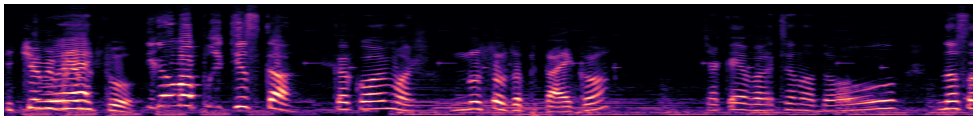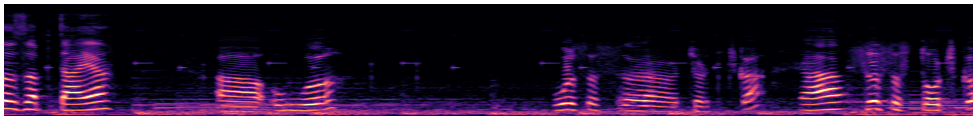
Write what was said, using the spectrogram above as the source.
Тече ми времето. Стига ма притиска. Какво имаш? Н с запитайка. Чакай, въртя надолу. На с запитая. А, Л. Л с а, чертичка. Да, С с точка.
